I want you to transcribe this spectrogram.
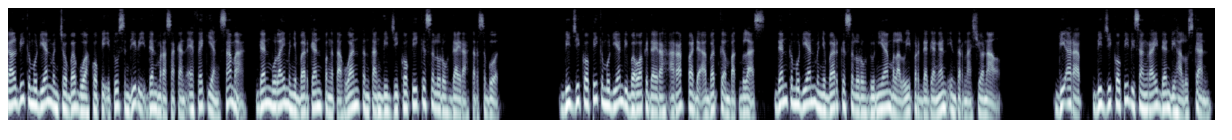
Kaldi kemudian mencoba buah kopi itu sendiri dan merasakan efek yang sama, dan mulai menyebarkan pengetahuan tentang biji kopi ke seluruh daerah tersebut. Biji kopi kemudian dibawa ke daerah Arab pada abad ke-14, dan kemudian menyebar ke seluruh dunia melalui perdagangan internasional. Di Arab, biji kopi disangrai dan dihaluskan,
